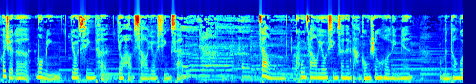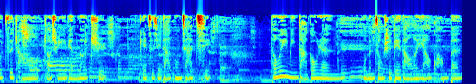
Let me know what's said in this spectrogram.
会觉得莫名又心疼，又好笑，又心酸。在我们枯燥又心酸的打工生活里面。”我们通过自嘲找寻一点乐趣，给自己打工加气。同为一名打工人，我们总是跌倒了也要狂奔，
